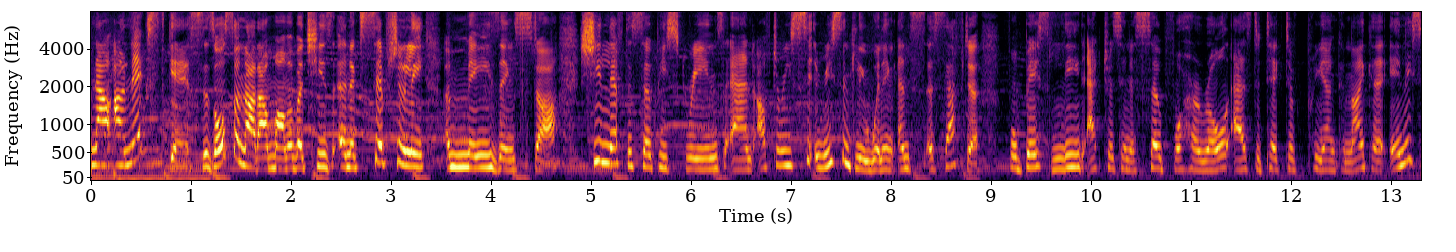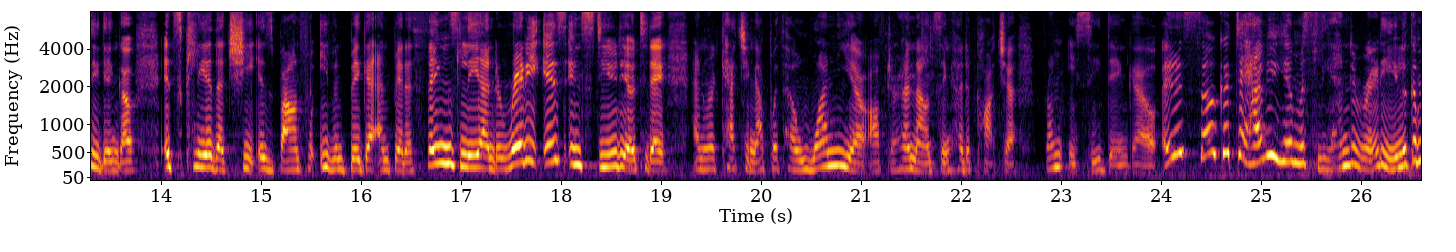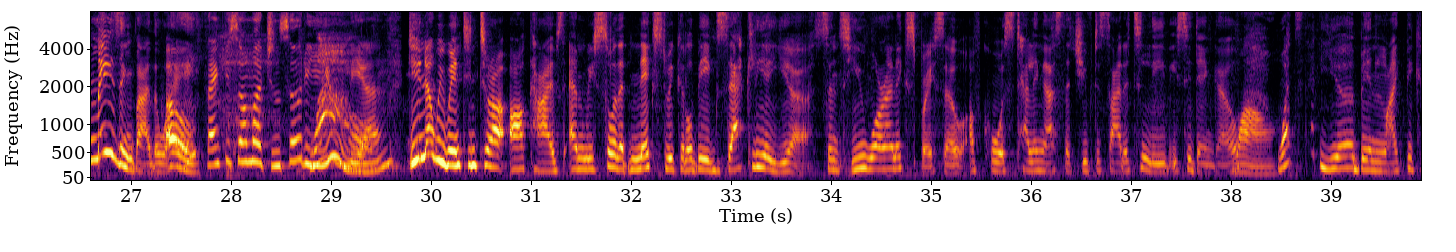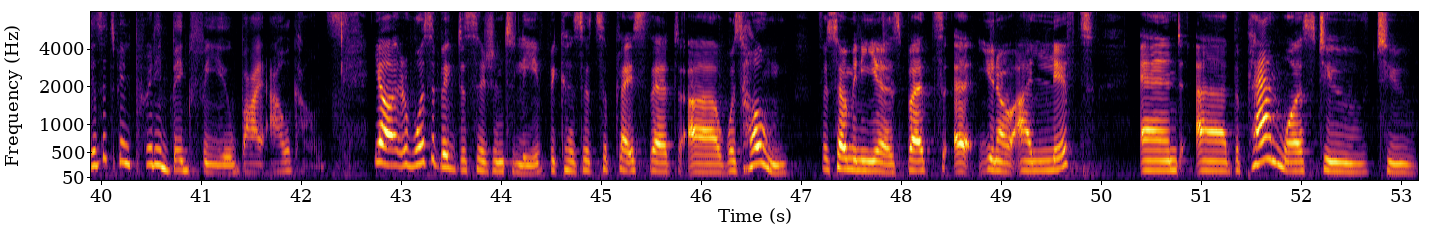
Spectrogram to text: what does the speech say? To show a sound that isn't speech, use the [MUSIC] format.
Now, our next guest is also not our mama, but she's an exceptionally amazing star. She left the soapy screens and after re recently winning a SAFTA for Best Lead Actress in a Soap for her role as Detective Priyanka Naicker in Isidingo, it's clear that she is bound for even bigger and better things. Leeanda Reddy is in studio today and we're catching up with her one year after her announcing her departure from Isidingo. It is so good to have you here, Miss Leeanda Reddy. You look amazing, by the way. Oh, thank you so much, and so do wow. you, Leanne. You know we went into our archives and we saw that next week it'll be exactly a year since you were on Expresso, of course, telling us that you've decided to leave Isidingo. Wow. What's that year been like? Because it's been pretty big for you by our accounts. Yeah, it was a big decision to leave because it's a place that uh, was home for so many years. But, uh, you know, I left and uh, the plan was to, to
